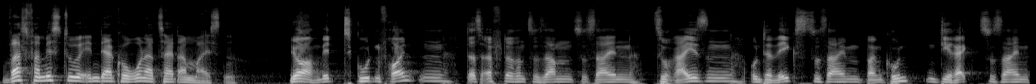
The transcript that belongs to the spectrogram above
Was vermisst du in der Corona-Zeit am meisten? Ja, mit guten Freunden des Öfteren zusammen zu sein, zu reisen, unterwegs zu sein, beim Kunden direkt zu sein,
